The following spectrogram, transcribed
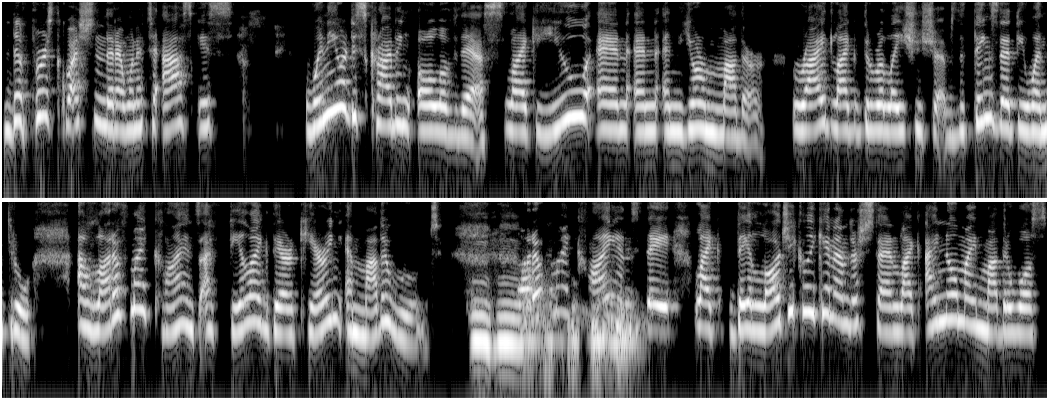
the first question that i wanted to ask is when you're describing all of this like you and and and your mother right? Like the relationships the things that you went through. A lot of my clients i feel like they're carrying a mother wound. Mm-hmm. a lot of my clients they like they logically can understand like i know my mother was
